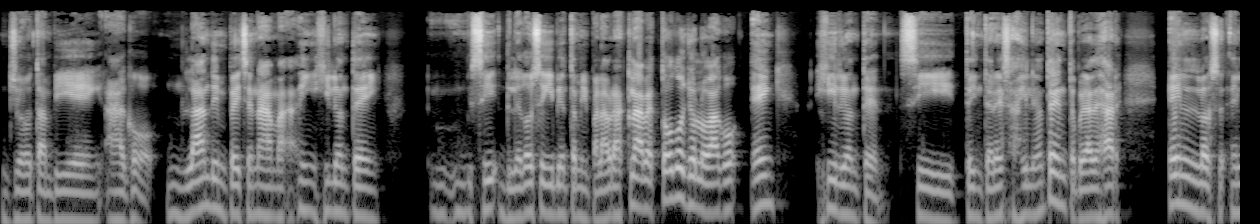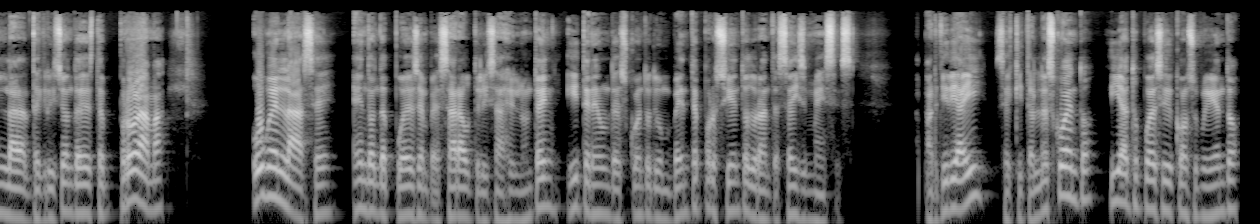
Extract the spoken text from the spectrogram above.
yo también hago un landing page en, Amazon, en Helium 10, mm, le doy seguimiento a mi palabra clave, todo yo lo hago en 10. Si te interesa 10, te voy a dejar en, los, en la descripción de este programa un enlace en donde puedes empezar a utilizar 10 y tener un descuento de un 20% durante seis meses. A partir de ahí se quita el descuento y ya tú puedes ir consumiendo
